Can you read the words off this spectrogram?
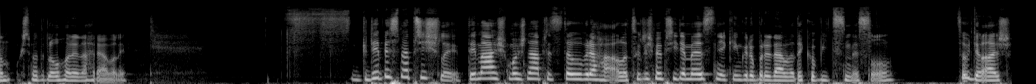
Um, už jsme to dlouho nenahrávali. Kdyby jsme přišli, ty máš možná představu vraha, ale co když my přijdeme s někým, kdo bude dávat jako víc smysl? Co uděláš?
